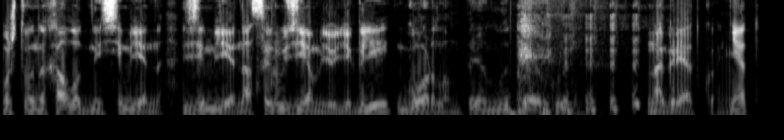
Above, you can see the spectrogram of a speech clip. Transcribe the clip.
Может, вы на холодной земле, на- земле, на сырую землю легли горлом, прям вот так вот, на грядку, нет?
